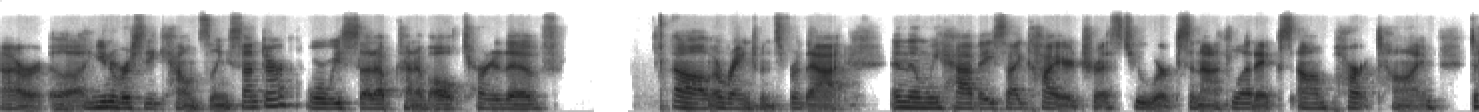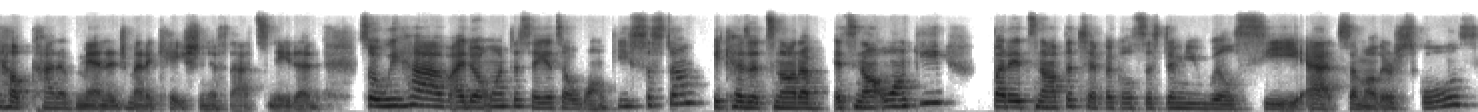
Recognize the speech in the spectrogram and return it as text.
our uh, university counseling center where we set up kind of alternative um, arrangements for that. And then we have a psychiatrist who works in athletics um, part time to help kind of manage medication if that's needed. So we have, I don't want to say it's a wonky system because it's not a, it's not wonky, but it's not the typical system you will see at some other schools.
